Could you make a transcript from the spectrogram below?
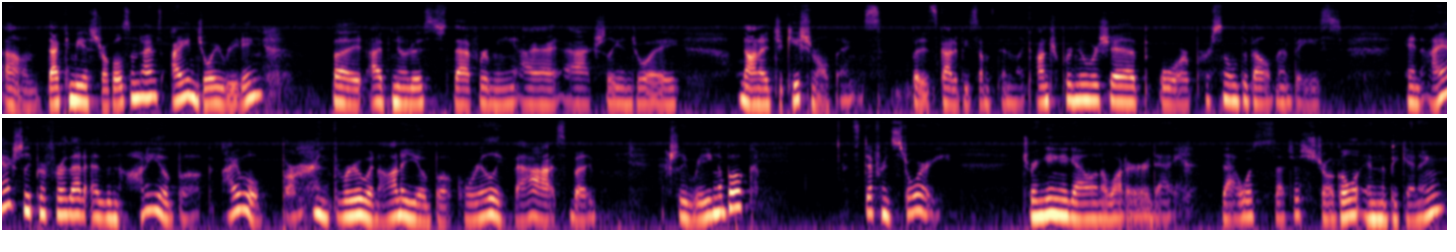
Um, that can be a struggle sometimes. I enjoy reading, but I've noticed that for me, I actually enjoy non educational things. But it's got to be something like entrepreneurship or personal development based. And I actually prefer that as an audiobook. I will burn through an audiobook really fast, but actually reading a book, it's a different story drinking a gallon of water a day. That was such a struggle in the beginning.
